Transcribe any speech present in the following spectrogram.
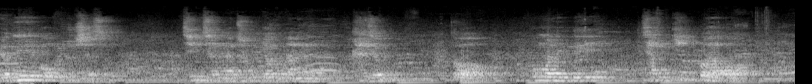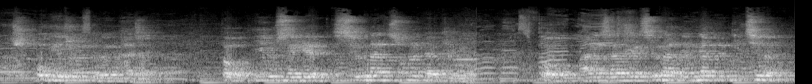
명예의 복을 주셔서 칭찬과 존경받는 가정 또 부모님들이 참 기뻐하고 축복해주는 그런 가정 또 이웃에게 선한 손을 베풀고 또 많은 사람에게 선한 영향을 미치는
